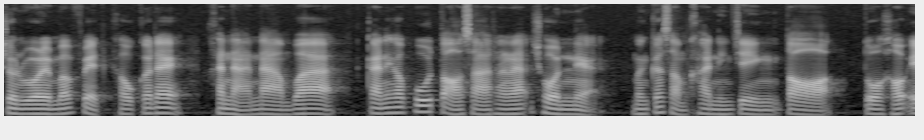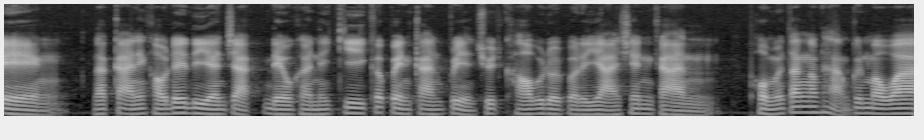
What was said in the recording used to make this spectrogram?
จนวอร์เรนบัฟเฟตเขาก็ได้ขนานนามว่าการที่เขาพูดต่อสาธารณชนเนี่ย มันก็สำคัญจริง ๆ ต่อตัวเขาเอง และการที่เขาได้เรียนจากเดลคาร์เนกี้ก็เป็นการเปลี่ยนชีวิตเขาไปโดยปริยายเช่นกัน ผมได้ตั้งคำถามขึ้นมาว่า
